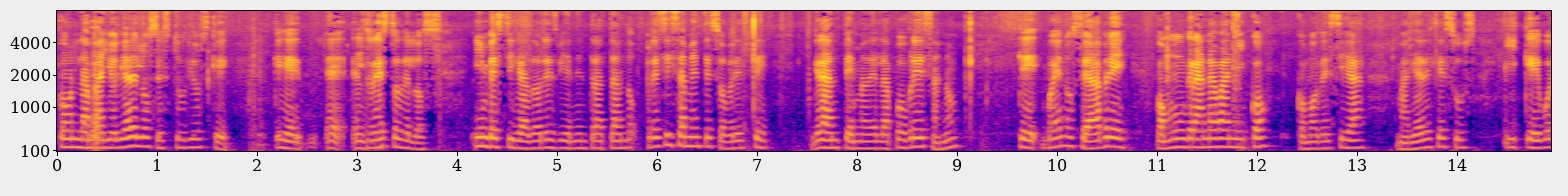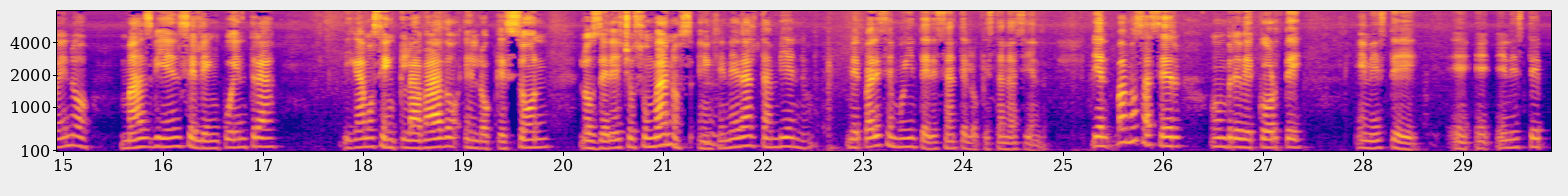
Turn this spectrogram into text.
con la mayoría de los estudios que, que eh, el resto de los investigadores vienen tratando precisamente sobre este gran tema de la pobreza, ¿no? Que bueno, se abre como un gran abanico, como decía María de Jesús, y que bueno, más bien se le encuentra, digamos, enclavado en lo que son los derechos humanos en general también, ¿no? Me parece muy interesante lo que están haciendo. Bien, vamos a hacer un breve corte en este, eh, eh, en este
